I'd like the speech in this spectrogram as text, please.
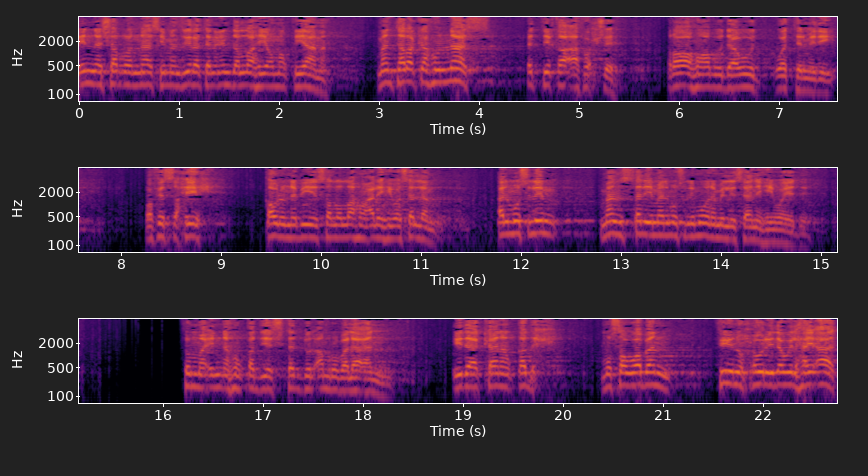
إن شر الناس منزلة عند الله يوم القيامة. من تركه الناس اتقاء فحشه. رواه أبو داود والترمذي. وفي الصحيح قول النبي صلى الله عليه وسلم المسلم من سلم المسلمون من لسانه ويده. ثم إنه قد يشتد الأمر بلاء. إذا كان القدح مصوبا في نحور ذوي الهيئات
